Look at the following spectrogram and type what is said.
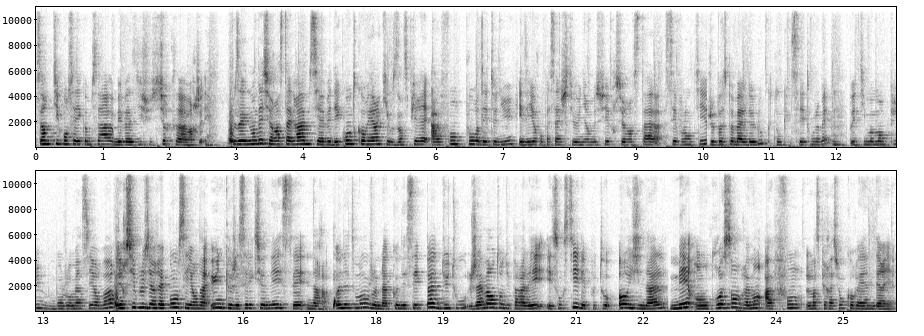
c'est un petit conseil comme ça, mais vas-y, je suis sûre que ça va marcher. Vous avez demandé sur Instagram s'il y avait des comptes coréens qui vous inspiraient à fond pour des tenues. Et d'ailleurs, au passage, si tu veux venir me suivre sur Insta, c'est volontiers. Je poste pas mal de looks, donc c'est ton jamais. Petit moment pub, bonjour, merci, au revoir. J'ai reçu plusieurs réponses et il y en a une que j'ai sélectionnée, c'est Nara. Honnêtement, je ne la connaissais pas du tout, jamais entendu parler et son style est plutôt original, mais on ressent vraiment à fond l'inspiration coréenne derrière.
